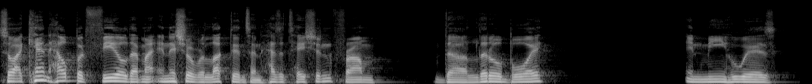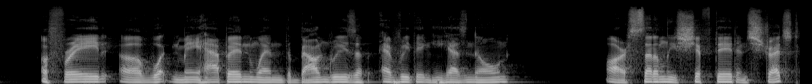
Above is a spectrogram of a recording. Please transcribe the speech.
So I can't help but feel that my initial reluctance and hesitation from the little boy in me who is afraid of what may happen when the boundaries of everything he has known are suddenly shifted and stretched,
